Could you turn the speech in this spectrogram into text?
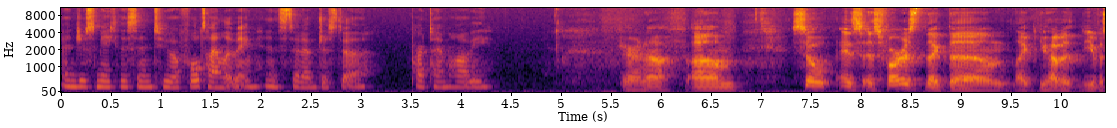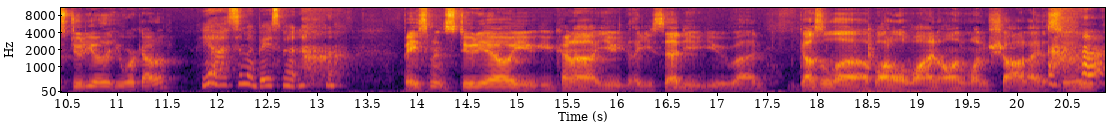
and just make this into a full time living instead of just a part time hobby. Fair enough. Um, so as as far as like the um, like you have a you have a studio that you work out of Yeah, it's in my basement. basement studio. You you kind of you like you said you you uh, guzzle a, a bottle of wine all in one shot. I assume.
